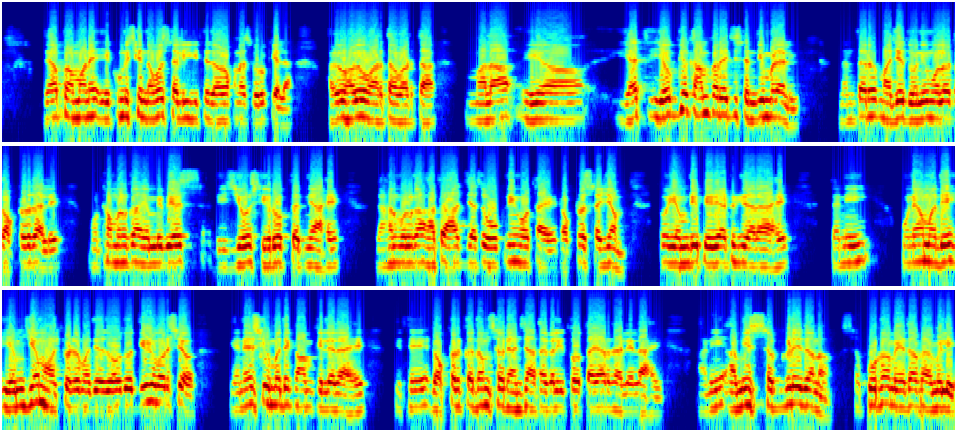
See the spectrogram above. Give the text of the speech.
त्याप्रमाणे एकोणीसशे नव्वद साली इथे दवाखाना सुरू केला. हळूहळू वाढता वाढता मला याच यात योग्य काम करायची संधी मिळाली. नंतर माझे दोन्ही मुलं डॉक्टर झाले. मोठा मुलगा एमबीबीएस डीजीओ शिरोग तज्ञ आहे. लहान मुलगा आता आज ज्याचं ओपनिंग होत आहे डॉक्टर संयम. तो एम डी पेरियाट्रिक झाला आहे. त्यांनी पुण्यामध्ये एमजीएम हॉस्पिटलमध्ये जवळजवळ दीड वर्ष एनएसयू मध्ये काम केलेलं आहे. तिथे डॉक्टर कदम सर यांच्या हाताखाली तो तयार झालेला आहे. आणि आम्ही सगळेजण संपूर्ण Mehta family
